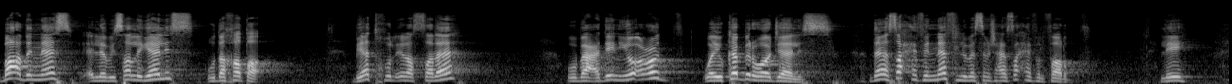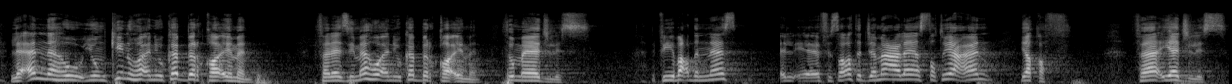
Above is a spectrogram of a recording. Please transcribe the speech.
بعض الناس اللي بيصلي جالس وده خطأ. بيدخل إلى الصلاة وبعدين يقعد ويكبر وهو جالس. ده يصح في النفل بس مش هيصح في الفرض. ليه؟ لأنه يمكنه أن يكبر قائما. فلازمه أن يكبر قائما. ثم يجلس. في بعض الناس في صلاة الجماعة لا يستطيع أن يقف فيجلس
